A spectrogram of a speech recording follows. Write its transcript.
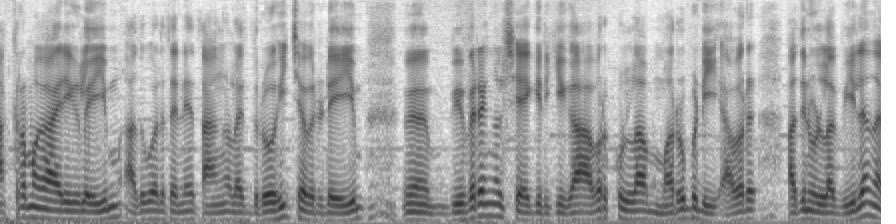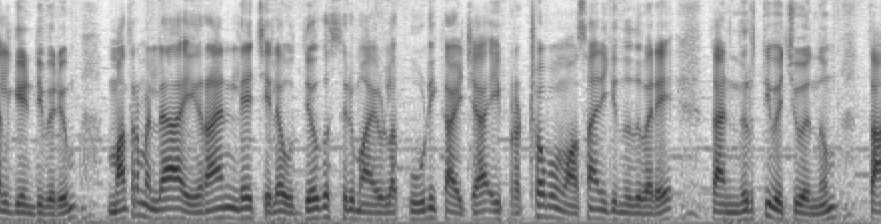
ആക്രമകാരികളെയും അതുപോലെ തന്നെ താങ്കളെ ദ്രോഹിച്ചവരുടെയും വിവരങ്ങൾ ശേഖരിക്കുക അവർക്കുള്ള മറുപടി അവർ അതിനുള്ള വില നൽകേണ്ടി വരും. മാത്രമല്ല ഇറാനിലെ ചില ഉദ്യോഗസ്ഥരുമായുള്ള കൂടിക്കാഴ്ച ഈ പ്രക്ഷോഭം അവസാനിക്കുന്നത് വരെ താൻ നിർത്തിവെച്ചുവെന്നും താ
